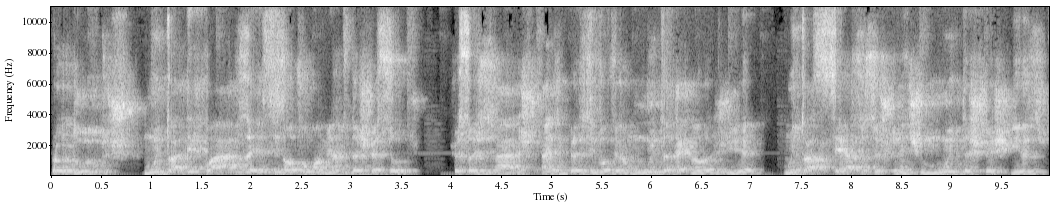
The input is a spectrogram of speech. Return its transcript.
produtos muito adequados a esse novo momento das pessoas. As, pessoas, as, as empresas desenvolveram muita tecnologia, muito acesso aos seus clientes, muitas pesquisas.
